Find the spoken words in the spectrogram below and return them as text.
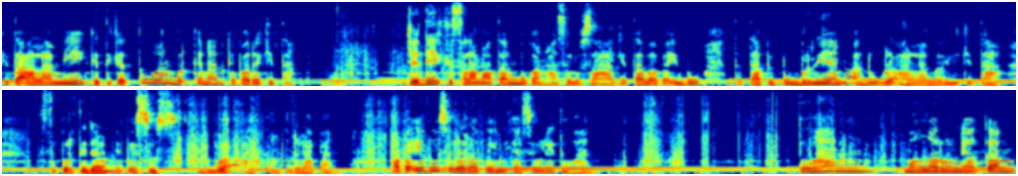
kita alami ketika Tuhan berkenan kepada kita. Jadi keselamatan bukan hasil usaha kita Bapak Ibu, tetapi pemberian anugerah Allah bagi kita. Seperti dalam Efesus 2 ayat yang ke-8. Bapak Ibu Saudara yang dikasih oleh Tuhan. Tuhan mengaruniakan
